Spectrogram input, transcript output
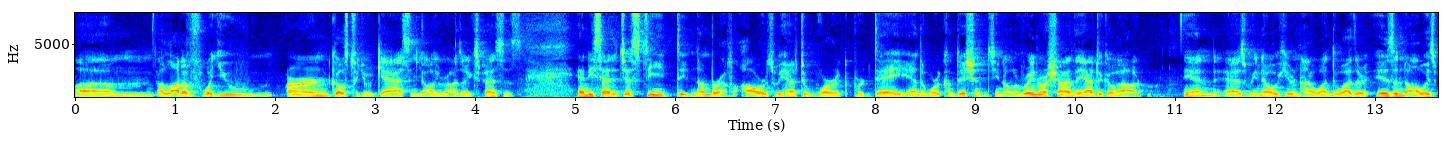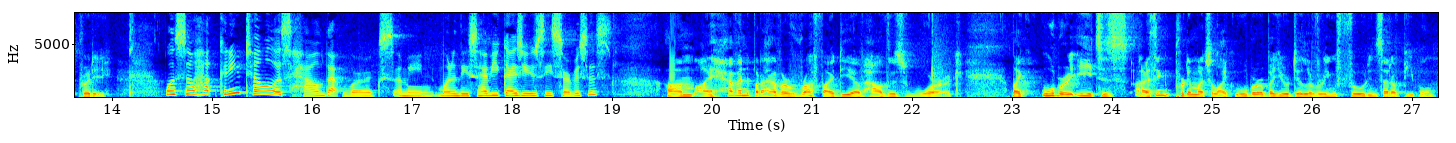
um, a lot of what you earn goes to your gas and all your other expenses. And he said just the, the number of hours we have to work per day and the work conditions, you know, rain or shine, they had to go out. And as we know here in Taiwan, the weather isn't always pretty. Well, so how, can you tell us how that works? I mean, one of these, have you guys used these services? Um, I haven't, but I have a rough idea of how this work. Like Uber Eats is, I think, pretty much like Uber, but you're delivering food instead of people.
